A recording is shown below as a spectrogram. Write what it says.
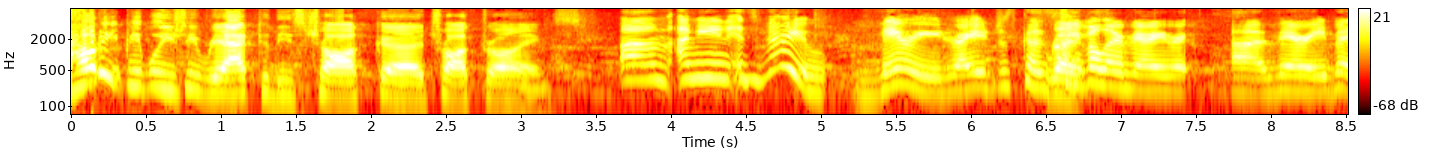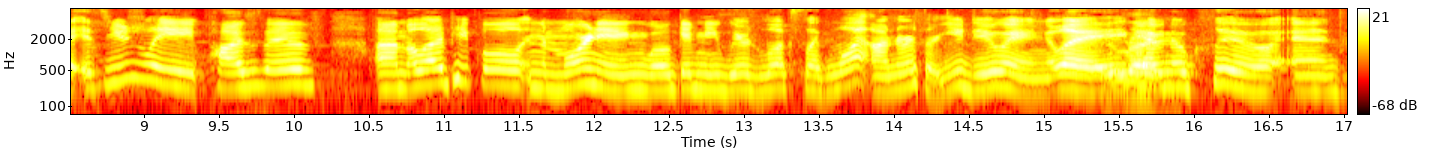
how do people usually react to these chalk uh, chalk drawings? Um, I mean, it's very varied, right? Just because Right. people are very uh, varied, but it's usually positive. Um, a lot of people in the morning will give me weird looks, like, "What on earth are you doing?" Like, they Right. have no clue, and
